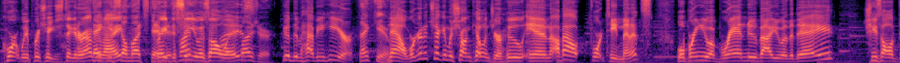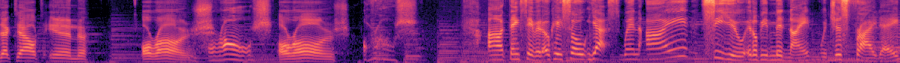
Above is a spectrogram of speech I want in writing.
Court, we appreciate you sticking around Thank you so much, David. Great to It's see you as my always. pleasure. Good to have you here. Thank you. Now, we're going to check in with Shawn Killinger, who in about 14 minutes will bring you a brand new value of the day. She's all decked out in orange. Orange. Orange. Orange. Uh, thanks, David. Okay, so yes, when I see you, it'll be midnight, which is Friday,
